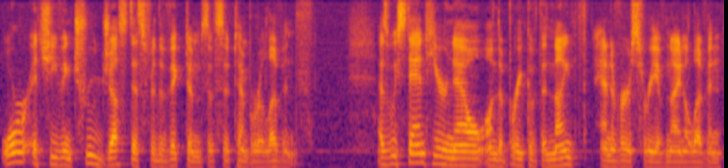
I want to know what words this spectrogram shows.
or achieving true justice for the victims of September 11th. As we stand here now on the brink of the ninth anniversary of 9 11,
